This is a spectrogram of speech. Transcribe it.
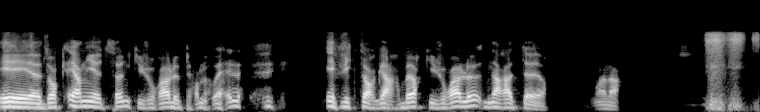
et euh, donc Ernie Hudson qui jouera le Père Noël et Victor Garber qui jouera le narrateur. Voilà.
